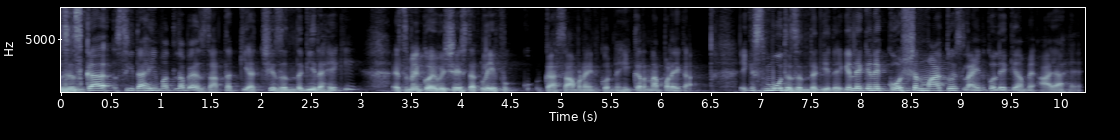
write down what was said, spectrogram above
जिसका सीधा ही मतलब है, जातक की अच्छी ज़िंदगी रहेगी। इसमें कोई विशेष तकलीफ़ का सामना इनको नहीं करना पड़ेगा। एक स्मूथ ज़िंदगी रहेगी। लेकिन एक क्वेश्चन मार्क तो इस लाइन को लेकर हमें आया है।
